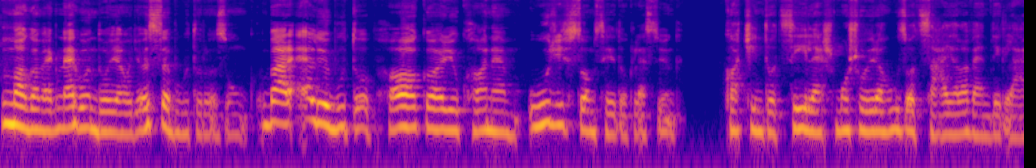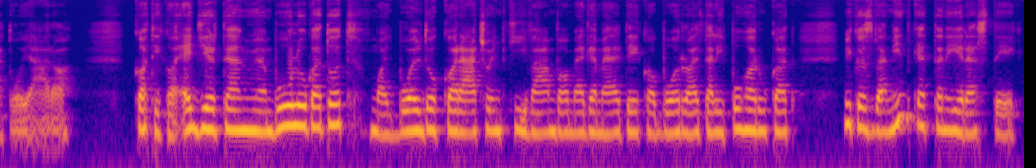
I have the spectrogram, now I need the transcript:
Maga meg ne gondolja, hogy összebútorozunk. Bár előbb-utóbb, ha akarjuk, ha nem, úgyis szomszédok leszünk. Kacsintott széles, mosolyra húzott szájjal a vendéglátójára. Katika egyértelműen bólogatott, majd boldog karácsonyt kívánva megemelték a borral teli poharukat, miközben mindketten érezték,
